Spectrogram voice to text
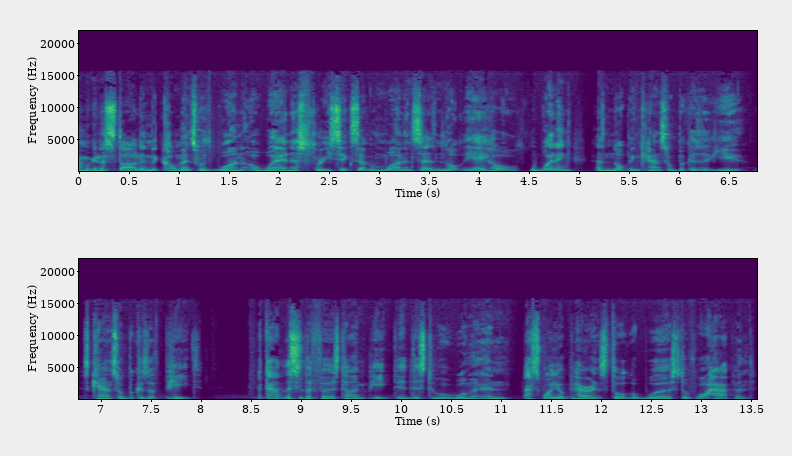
And we're going to start in the comments with one awareness 3671 and says not the a hole. The wedding has not been cancelled because of you, it's cancelled because of Pete. I doubt this is the first time Pete did this to a woman, and that's why your parents thought the worst of what happened.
